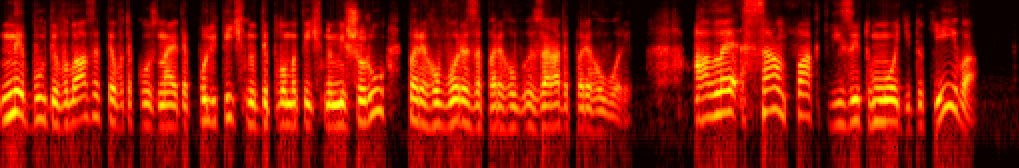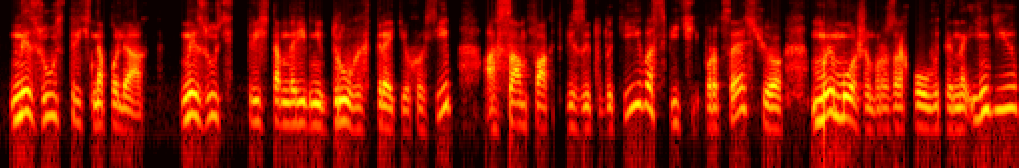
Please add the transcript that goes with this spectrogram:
не буде влазити в таку, знаєте, політичну дипломатичну мішуру переговори за перегов... заради переговорів. Але сам факт візиту моді до Києва не зустріч на полях, не зустріч там на рівні других, третіх осіб, а сам факт візиту до Києва свідчить про це, що ми можемо розраховувати на Індію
